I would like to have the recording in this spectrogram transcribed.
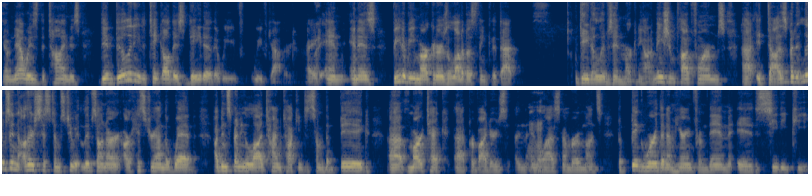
you know now is the time is the ability to take all this data that we've we've gathered, right? Right. And and as B2B marketers, a lot of us think that that data lives in marketing automation platforms. Uh, it does, but it lives in other systems too. It lives on our, our history on the web. I've been spending a lot of time talking to some of the big uh, Martech uh, providers in, in, the mm-hmm. last number of months. The big word that I'm hearing from them is CDP.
